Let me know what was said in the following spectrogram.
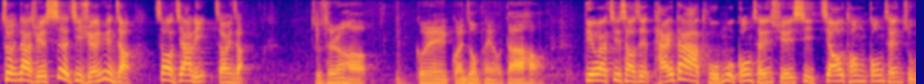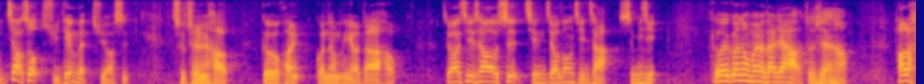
中原大学设计学院院长赵嘉玲，赵院长。主持人好，各位观众朋友大家好。第二位介绍是台大土木工程学系交通工程组教授许天本许老师。主持人好，各位观观众朋友大家好。最后介绍的是前交通警察史明景。各位观众朋友大家好，主持人好。好了，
